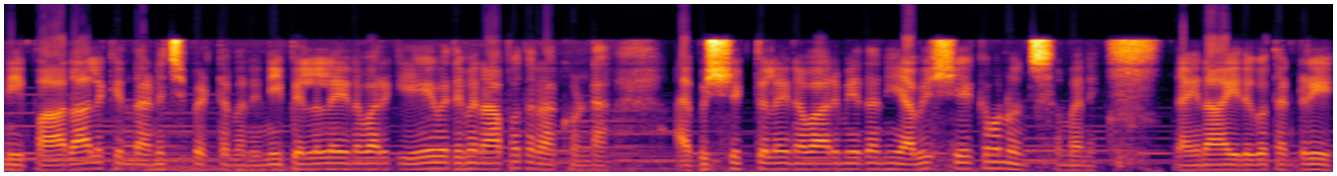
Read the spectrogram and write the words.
నీ పాదాల కింద అణిచిపెట్టమని. నీ పిల్లలైన వారికి ఏ విధమైన ఆపద రాకుండా అభిషక్తులైన వారి మీద నీ అభిషేకమును ఉంచమని. నైనా ఇదిగో తండ్రి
